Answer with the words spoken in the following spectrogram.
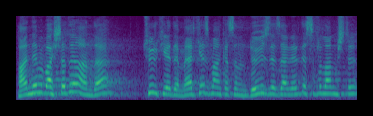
Pandemi başladığı anda Türkiye'de Merkez Bankası'nın döviz rezervleri de sıfırlanmıştı.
